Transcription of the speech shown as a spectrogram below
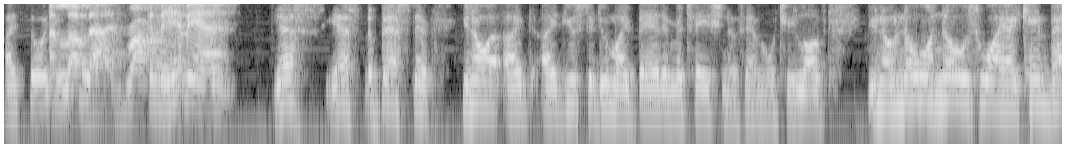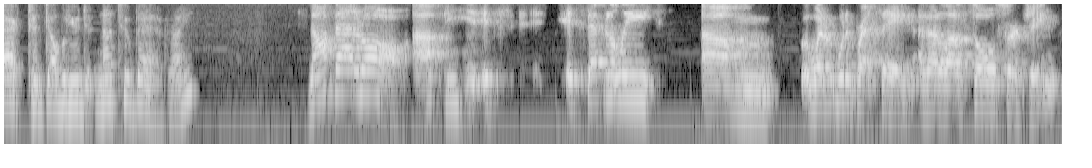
I thought I love that rocking the hitman. Yes, yes, the best there. You know, I I used to do my bad imitation of him, which he loved. You know, no one knows why I came back to W. Not too bad, right? Not bad at all. Uh, it's it's definitely. Um, what, what did Bret say? I got a lot of soul searching.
